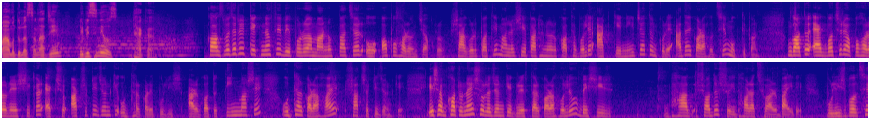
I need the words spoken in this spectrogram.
Mahmudul Hasan Azim DBC news, Dhaka. কক্সবাজারের টেকনাফে বেপরোয়া মানব পাচার ও অপহরণ চক্র। সাগর পথে মালয়েশিয়া পাঠানোর কথা বলে আটকে নির্যাতন করে আদায় করা হচ্ছে মুক্তিপণ। গত এক বছরে অপহরণের শিকার একশো আটষট্টি জনকে উদ্ধার করে পুলিশ, আর গত তিন মাসে উদ্ধার করা হয় সাতষট্টি জনকে। এসব ঘটনায় ষোলো জনকে গ্রেফতার করা হলেও বেশির ভাগ সদস্যই ধরাছোঁয়ার বাইরে। পুলিশ বলছে,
